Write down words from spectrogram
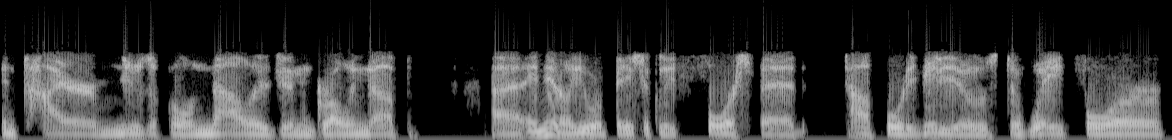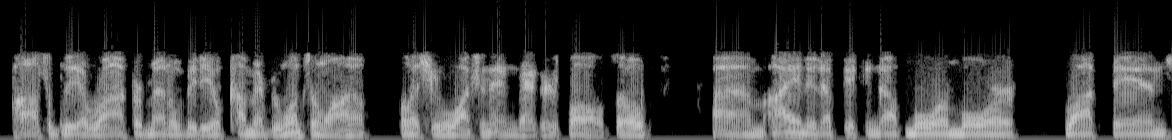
entire musical knowledge and growing up. Uh, and you know, you were basically force fed top 40 videos to wait for possibly a rock or metal video come every once in a while, unless you were watching Headbangers Ball. So um, I ended up picking up more and more rock bands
